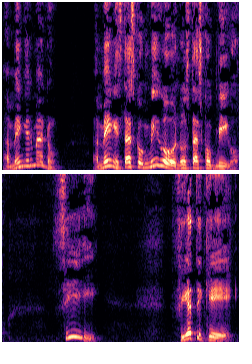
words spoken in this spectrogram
Amén, hermano. Amén. ¿Estás conmigo o no estás conmigo? Sí. Fíjate que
